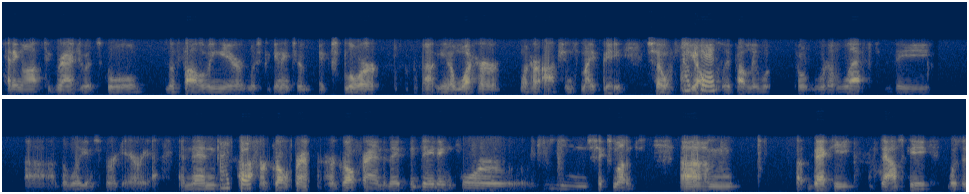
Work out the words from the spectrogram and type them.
heading off to graduate school the following year was beginning to explore, uh, you know, what her what her options might be. So she okay. ultimately probably would would have left the uh, the Williamsburg area, and then uh, her girlfriend her girlfriend they've been dating for six months. Um, Becky Dowski was a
